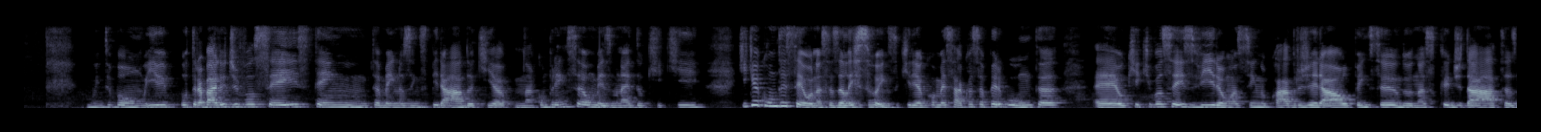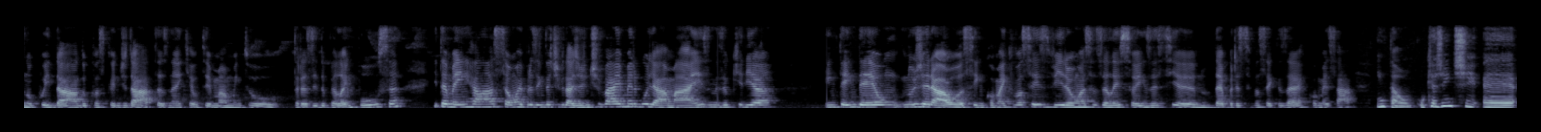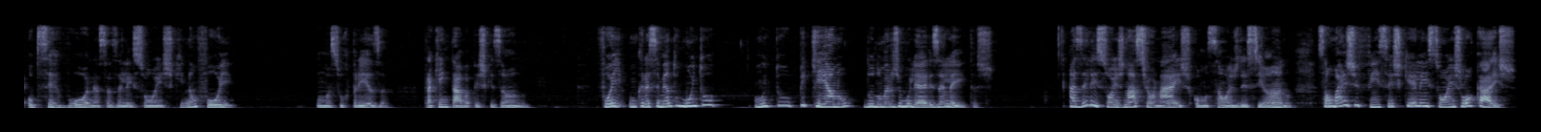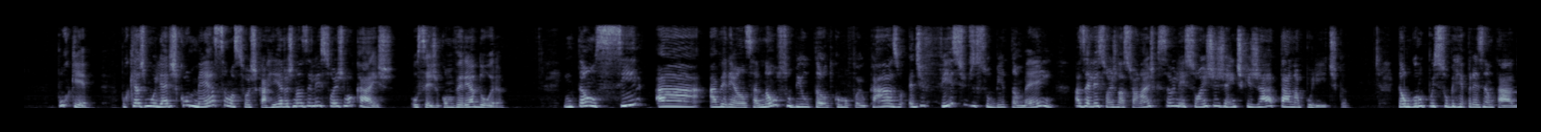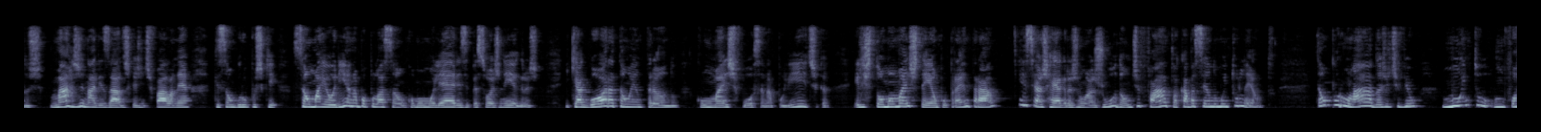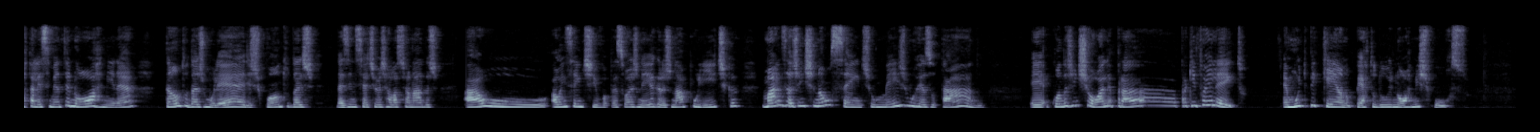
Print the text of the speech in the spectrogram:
Muito bom. E o trabalho de vocês tem também nos inspirado aqui a, na compreensão mesmo, né, do que que, que que aconteceu nessas eleições. Eu queria começar com essa pergunta. É, o que, que vocês viram assim no quadro geral, pensando nas candidatas, no cuidado com as candidatas, né, que é o tema muito trazido pela Impulsa, e também em relação à representatividade. A gente vai mergulhar mais, mas eu queria entender no geral, assim, como é que vocês viram essas eleições esse ano? Débora, se você quiser começar. Então, o que a gente é, observou nessas eleições, que não foi uma surpresa para quem estava pesquisando, foi um crescimento muito, muito pequeno do número de mulheres eleitas. As eleições nacionais, como são as desse ano, são mais difíceis que eleições locais. Por quê? Porque as mulheres começam as suas carreiras nas eleições locais, ou seja, como vereadora. Então, se a, a vereança não subiu tanto como foi o caso, é difícil de subir também as eleições nacionais, que são eleições de gente que já está na política. Então, grupos subrepresentados, marginalizados, que a gente fala, né? Que são grupos que são maioria na população, como mulheres e pessoas negras, e que agora estão entrando com mais força na política, eles tomam mais tempo para entrar E se as regras não ajudam, de fato, acaba sendo muito lento. Então, por um lado, a gente viu muito um fortalecimento enorme, né? Tanto das mulheres quanto das, das iniciativas relacionadas ao, ao incentivo a pessoas negras na política, mas a gente não sente o mesmo resultado é, quando a gente olha para quem foi eleito. É muito pequeno, perto do enorme esforço.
